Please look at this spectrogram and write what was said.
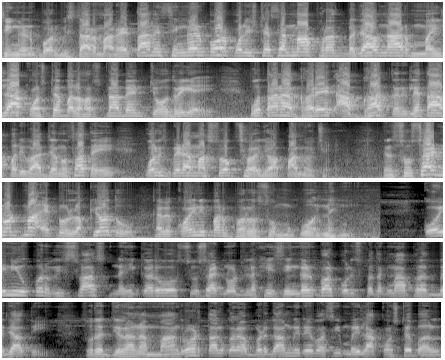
સિંગણપોર વિસ્તારમાં રહેતા અને સિંગણપોર પોલીસ સ્ટેશનમાં ફરજ બજાવનાર મહિલા કોન્સ્ટેબલ હર્ષનાબેન ચૌધરીએ પોતાના ઘરે જ આપઘાત કરી લેતા પરિવારજનો સાથે પોલીસ બેડામાં શોક છવાઈ પામ્યો છે. સુસાઇડ નોટમાં એટલું લખ્યું હતું કે હવે કોઈની પર ભરોસો મૂકવો નહીં. કોઈની ઉપર વિશ્વાસ નહીં કરવો, સુસાઇડ નોટ લખી સિંગણપોર પોલીસ પથકમાં ફરજ બજાવતી સુરત જિલ્લાના માંગરોળ તાલુકાના વડગામની રહેવાસી મહિલા કોન્સ્ટેબલ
